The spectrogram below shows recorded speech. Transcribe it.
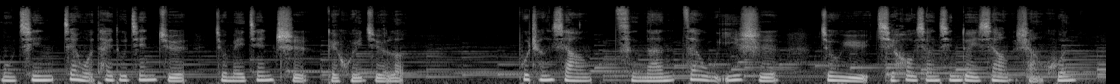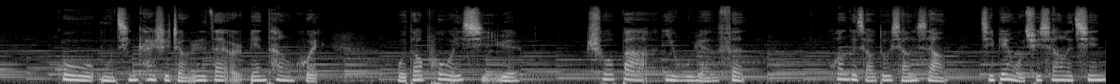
母亲见我态度坚决，就没坚持，给回绝了。不成想，此男在五一时就与其后相亲对象闪婚，故母亲开始整日在耳边叹悔，我倒颇为喜悦。说罢，亦无缘分。换个角度想想，即便我去相了亲。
